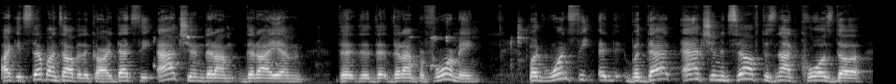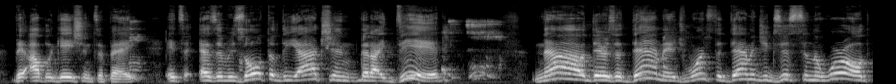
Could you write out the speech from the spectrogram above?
I could step on top of the car. That's the action that I'm that I am that, that, that I'm performing. But once the but that action itself does not cause the the obligation to pay. It's as a result of the action that I did now there's a damage. Once the damage exists in the world,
